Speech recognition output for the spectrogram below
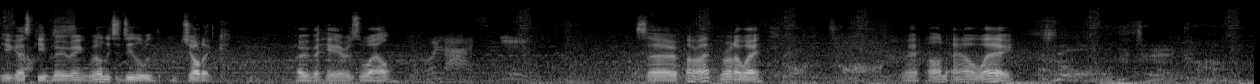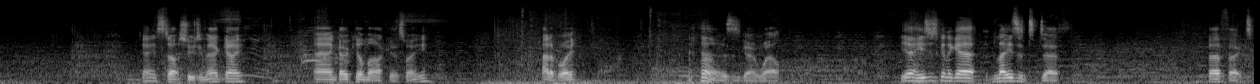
You guys keep moving. We'll need to deal with Jodic over here as well. So, alright, we're on our way. We're on our way. Okay, start shooting that guy. And go kill Marcus, won't you? Had boy. this is going well. Yeah, he's just going to get lasered to death. Perfect.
